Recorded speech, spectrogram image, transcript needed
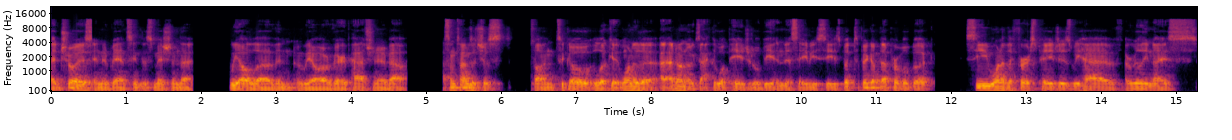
EdChoice and advancing this mission that we all love and we all are very passionate about. Sometimes it's just fun to go look at one of the, I don't know exactly what page it'll be in this ABCs, but to pick up that purple book, see one of the first pages, we have a really nice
